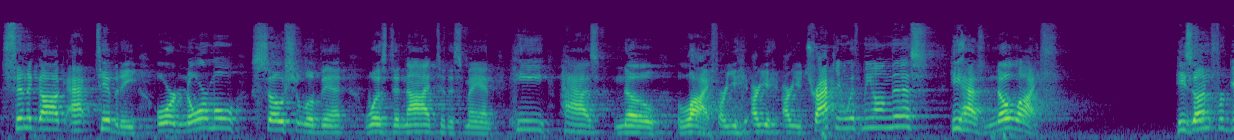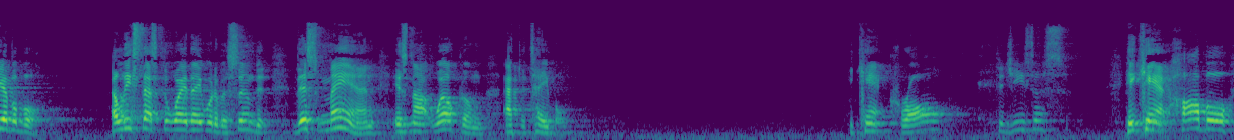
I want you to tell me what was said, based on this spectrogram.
synagogue activity or normal social event was denied to this man. He has no life. Are you, are you, are you tracking with me on this? He has no life. He's unforgivable. At least that's the way they would have assumed it. This man is not welcome at the table. He can't crawl to Jesus. He can't hobble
